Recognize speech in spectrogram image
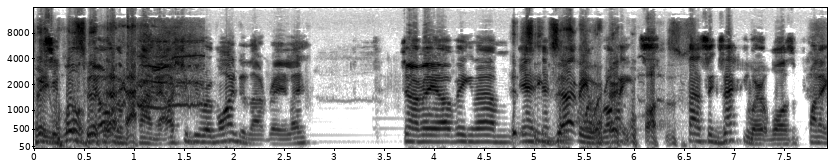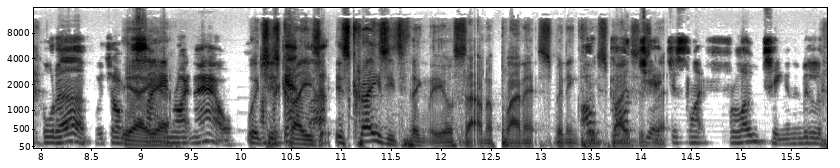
Yes, it was. We are on a planet. I should be reminded of that, really. Do you know what I mean? I mean, um, yeah, exactly where it right. was. That's exactly where it was. A planet called Earth, which I'm Yeah, sat yeah. right now. Which I is crazy. that. It's crazy to think that you're sat on a planet spinning through Oh space, God, yeah, it? just like floating in the middle of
